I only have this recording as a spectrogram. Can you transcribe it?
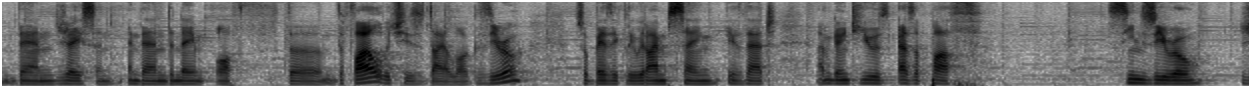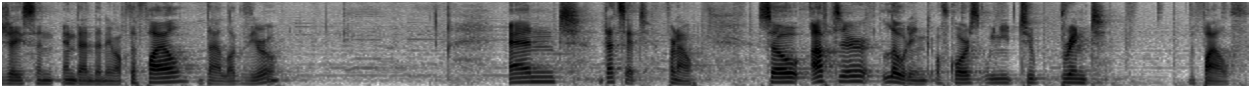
then JSON and then the name of the, the file which is dialog 0 so basically what I'm saying is that I'm going to use as a path scene 0 JSON and then the name of the file dialog 0 and that's it for now. So after loading, of course, we need to print files,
